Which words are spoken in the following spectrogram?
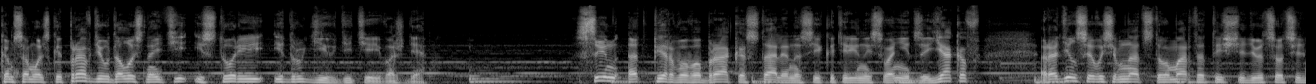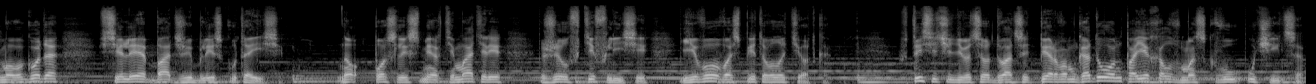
«Комсомольской правде» удалось найти истории и других детей вождя. Сын от первого брака Сталина с Екатериной Сванидзе Яков родился 18 марта 1907 года в селе Баджи близ Кутаиси. Но после смерти матери жил в Тифлисе, его воспитывала тетка – в 1921 году он поехал в Москву учиться.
